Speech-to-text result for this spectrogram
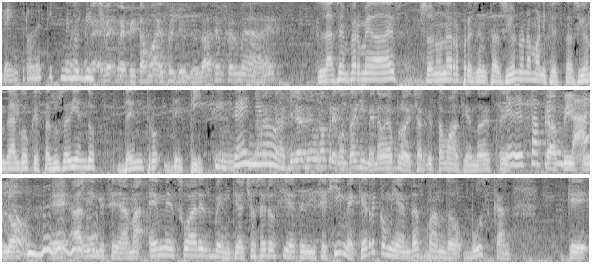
dentro de ti. Mejor dicho. Re- repitamos eso, Julio. Las enfermedades. Las enfermedades son una representación, una manifestación de algo que está sucediendo dentro de ti. Sí, señor. Aquí le hace una pregunta a Jimena. Voy a aprovechar que estamos haciendo este ¿Quién está capítulo. Eh, alguien que se llama M Suárez 2807 dice: Jime, ¿qué recomiendas cuando buscan que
